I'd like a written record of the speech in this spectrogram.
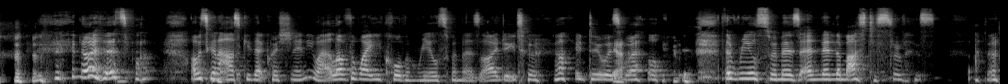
no, that's fine. I was going to ask you that question anyway. I love the way you call them real swimmers. I do too. I do as yeah. well. the real swimmers and then the master swimmers. I,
